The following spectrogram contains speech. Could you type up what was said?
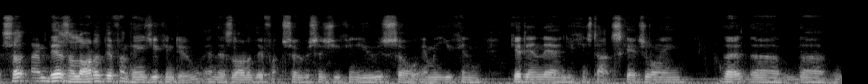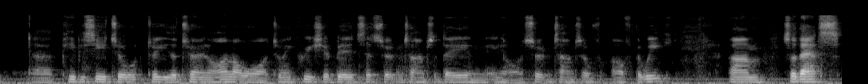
so um, there's a lot of different things you can do, and there's a lot of different services you can use. So I mean, you can get in there and you can start scheduling the the, the uh, PPC to, to either turn on or to increase your bids at certain times of day and you know at certain times of, of the week. Um, so that's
